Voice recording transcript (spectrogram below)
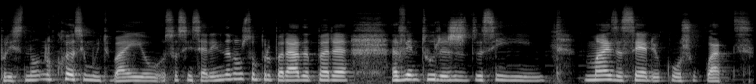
Por isso não, não correu assim muito bem, eu sou sincera, ainda não estou preparada para aventuras de, assim, mais a sério com o chocolate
